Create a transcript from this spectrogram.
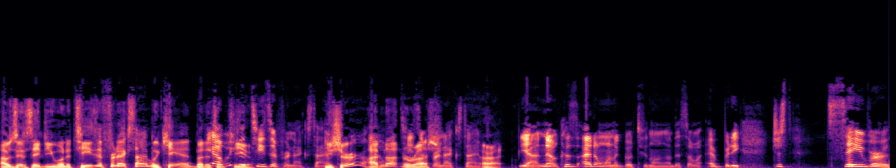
I was going to say, do you want to tease it for next time? We can, but it's yeah, up we can tease it for next time. You sure? Yeah, I'm not we'll in a tease it rush. for next time. All right. Yeah, no, because I don't want to go too long on this. I want everybody just savor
